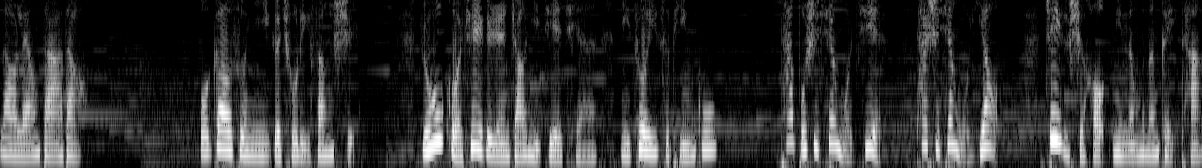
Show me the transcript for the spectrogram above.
老梁答道：“我告诉你一个处理方式，如果这个人找你借钱，你做一次评估，他不是向我借，他是向我要，这个时候你能不能给他？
